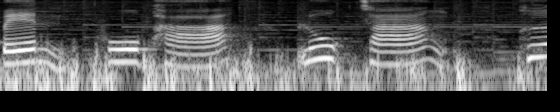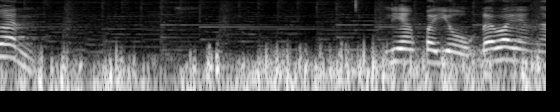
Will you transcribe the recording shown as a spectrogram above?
เป็น ภูผา ลูกช้าง เพื่อน เรียงประโยคได้ว่ายังไง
